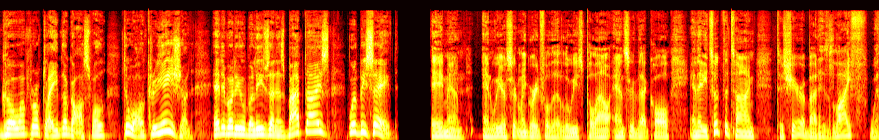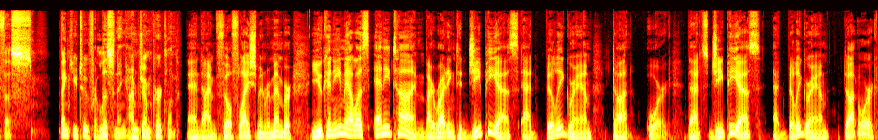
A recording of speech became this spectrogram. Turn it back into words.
go and proclaim the gospel to all creation. Anybody who believes and is baptized will be saved. Amen. And we are certainly grateful that Luis Palau answered that call and that he took the time to share about his life with us. Thank you, too, for listening. I'm Jim Kirkland. And I'm Phil Fleischman. Remember, you can email us anytime by writing to gps at billygraham.org. That's gps at billygraham.org.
